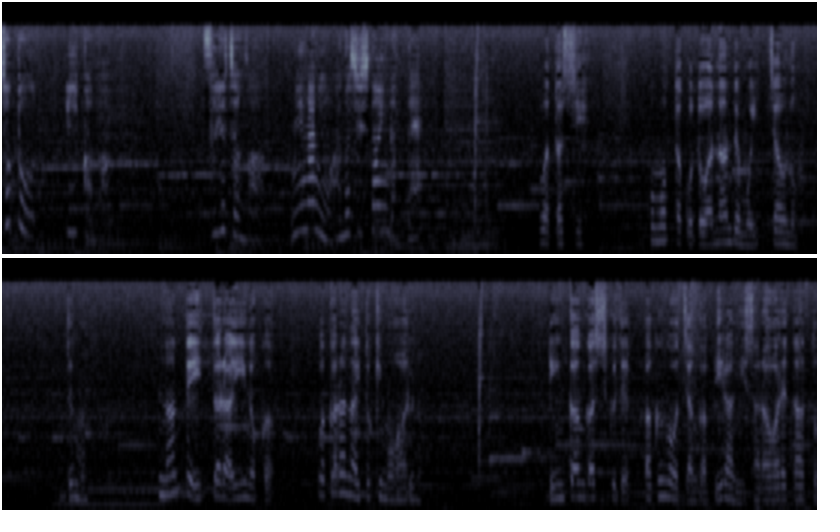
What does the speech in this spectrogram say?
ちょっといいかな。つゆちゃんがみんなにお話ししたいんだって。私思ったことは何でも言っちゃうの。でもなんて言ったらいいのかわからない時もあるの林間合宿で爆豪ちゃんがヴィランにさらわれた後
